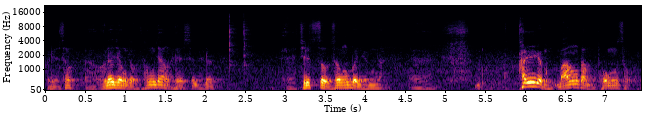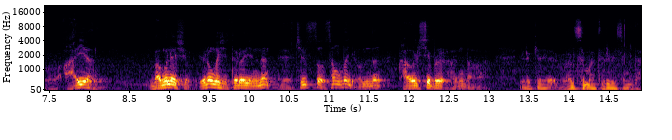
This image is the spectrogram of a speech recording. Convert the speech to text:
그래서 어, 어느 정도 성장을 했으면은 예, 질소 성분이 없나. 예, 칼륨, 망간, 봉소, 어, 아연, 마그네슘 이런 것이 들어있는 예, 질소 성분이 없는 가을십을 한다. 이렇게 말씀을 드리겠습니다.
